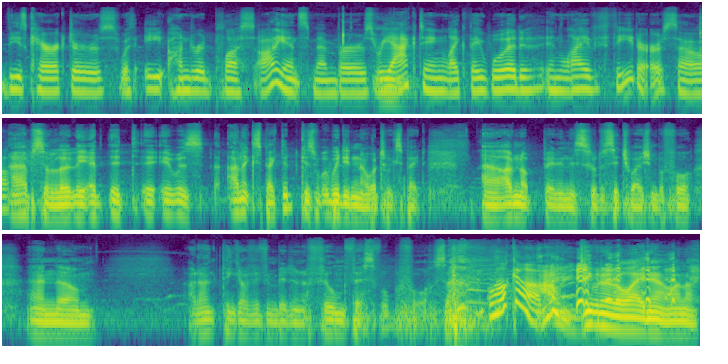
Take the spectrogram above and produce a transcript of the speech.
these characters with 800 plus audience members reacting like they would in live theater. So, Absolutely, it it, it, it was unexpected because we didn't know what to expect. Uh, I've not been in this sort of situation before, and um, I don't think I've even been in a film festival before. So welcome. I'm giving it away now, aren't I?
